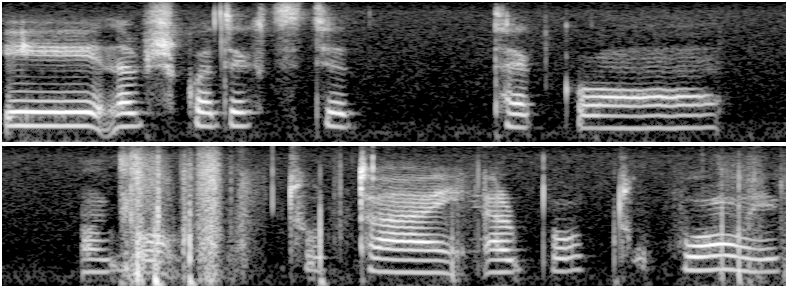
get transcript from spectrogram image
I na przykład jak chcecie tego albo tutaj, albo tu, wow, jak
